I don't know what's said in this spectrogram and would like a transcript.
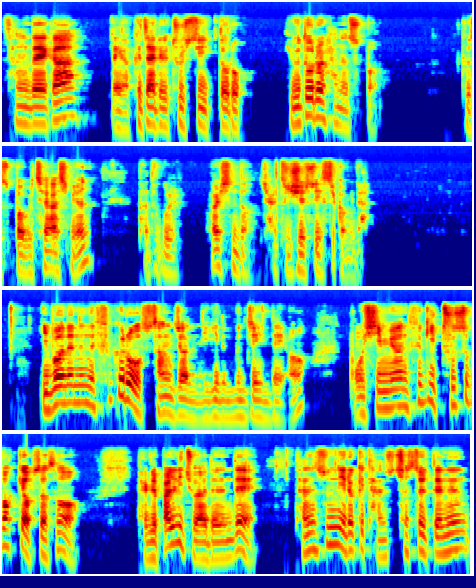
상대가 내가 그 자리를 둘 수 있도록 유도를 하는 수법 그 수법을 채하시면 바둑을 훨씬 더 잘 두실 수 있을 겁니다. 이번에는 흙으로 수상전 이기는 문제인데요. 보시면 흙이 두 수밖에 없어서 백을 빨리 줘야 되는데 단순히 이렇게 단수 쳤을 때는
